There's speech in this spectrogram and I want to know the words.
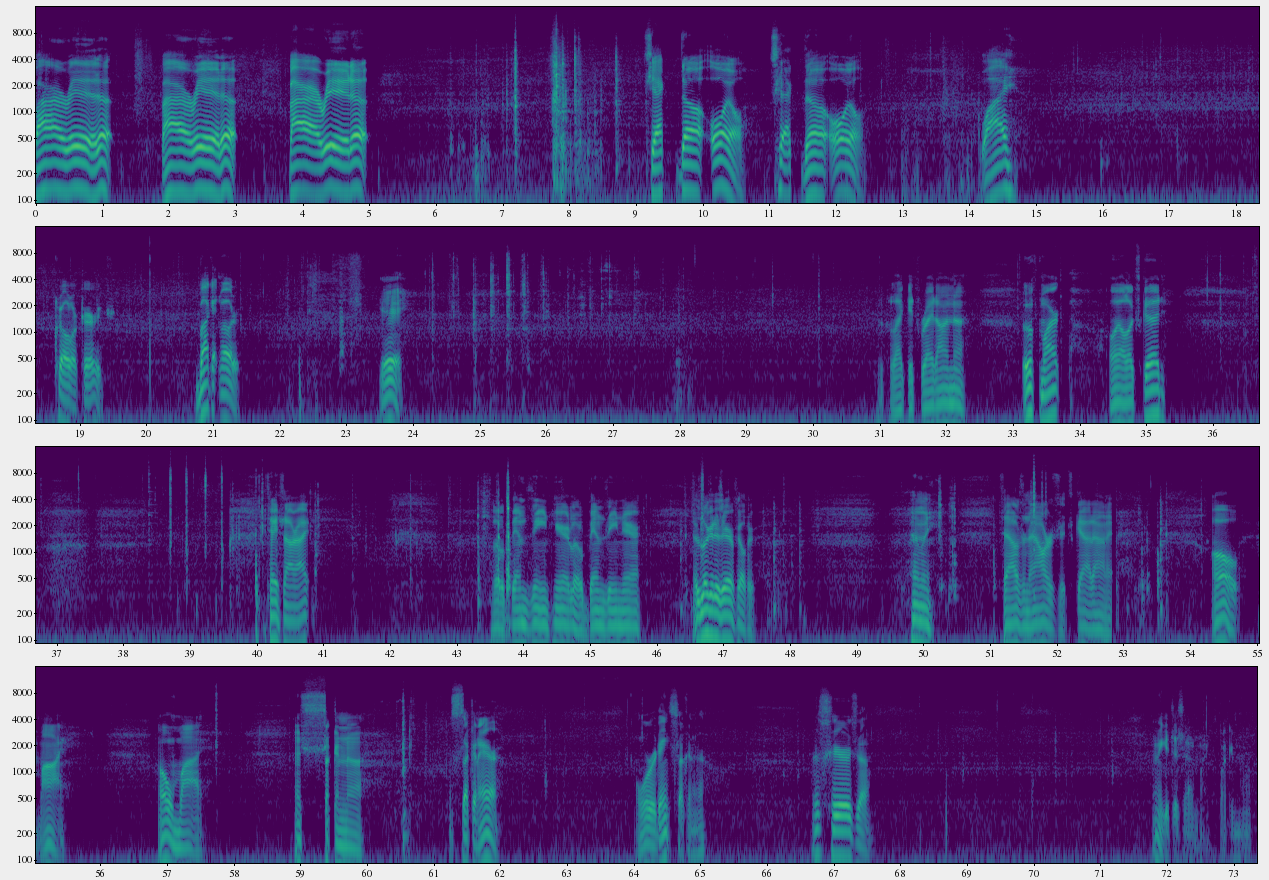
Fire it up. Fire it up. Fire it up. Check the oil. Check the oil. Why? Crawler courage. Bucket motor. Yeah. Like it's right on the oof mark. Oil looks good. Tastes all right. A little benzene here, a little benzene there. Let's look at his air filter. How many thousand hours it's got on it. Oh my. Oh my. That's sucking uh that's sucking air. Or it ain't sucking air. This here's a Let me get this out of my fucking mouth.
